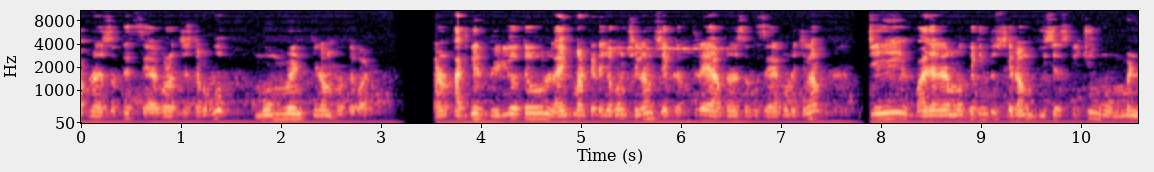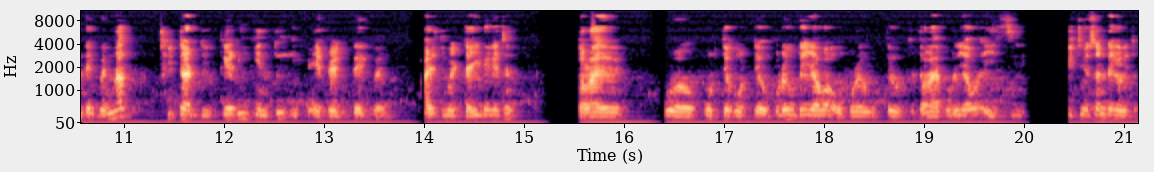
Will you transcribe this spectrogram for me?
আপনাদের সাথে শেয়ার করার চেষ্টা করব। মুভমেন্ট কিরম হতে পারে। কারণ আজকের ভিডিওতেও লাইভ মার্কেটে যখন ছিলাম, সেক্ষেত্রে আপনাদের সাথে শেয়ার করেছিলাম যে বাজারের মধ্যে কিন্তু সেরকম বিশেষ কিছু মুভমেন্ট দেখবেন না। থিটার ডিকেরই কিন্তু এফেক্ট দেখবেন। আলটিমেটটাই দেখেছেন। তলায় পড়তে পড়তে উপরে উঠে যাওয়া উপরে উঠতে উঠতে তলায় পড়ে যাওয়া, এই সিচুয়েশনটাই হয়েছে।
